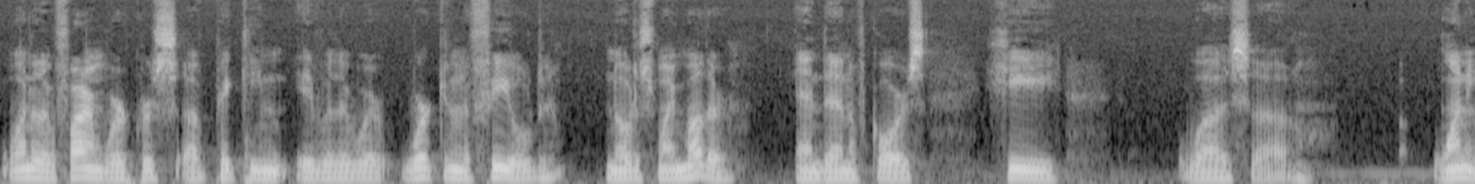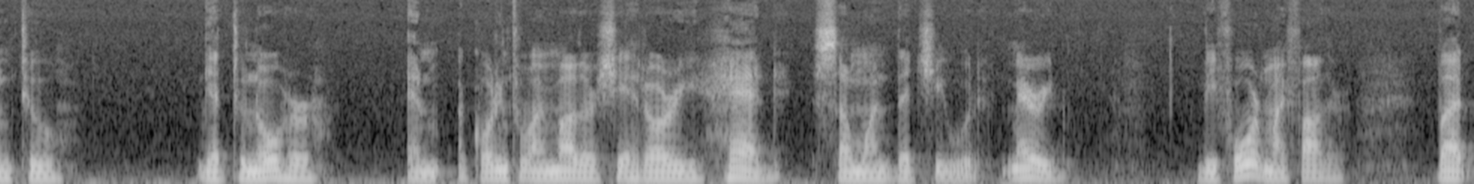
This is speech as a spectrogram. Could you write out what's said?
one of the farm workers uh, picking they were working in the field noticed my mother, and then of course he was uh, wanting to get to know her, and according to my mother, she had already had someone that she would married before my father. But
